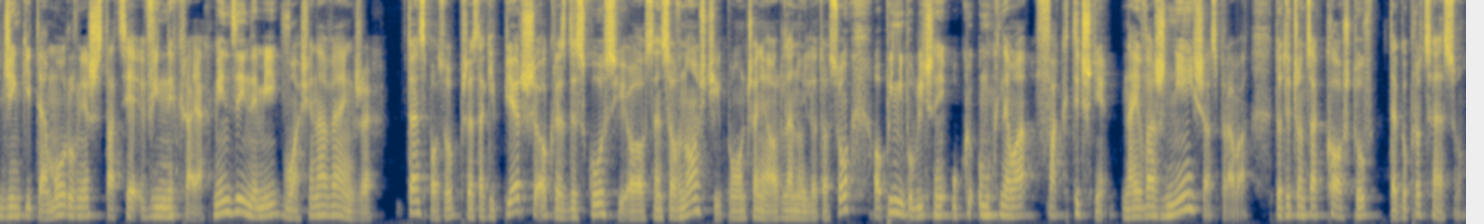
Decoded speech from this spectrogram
dzięki temu również stacje w innych krajach, między innymi właśnie na Węgrzech. W ten sposób, przez taki pierwszy okres dyskusji o sensowności połączenia Orlenu i Lotosu, opinii publicznej umknęła faktycznie najważniejsza sprawa dotycząca kosztów tego procesu.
